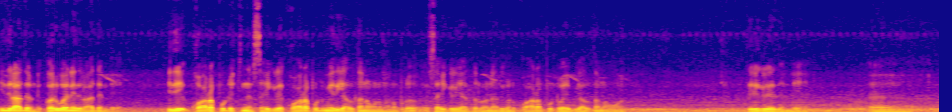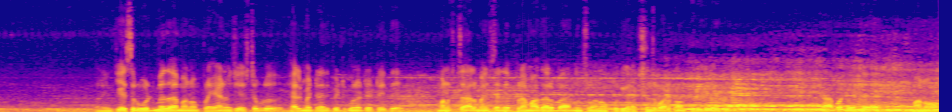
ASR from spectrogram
ఇది రాదండి. కరువు అనేది రాదండి. ఇది కోరపుట్టు వచ్చిందండి సైకిల్ కోరపుట్టు మీదకి వెళ్తున్నాం మనం ఇప్పుడు. సైకిల్ యాత్రలో అది కూడా కోరపుట్టు వైపుకి వెళ్తున్నాము తిరిగిలేదండి. ఆ, మనం చేసి రోడ్డు మీద మనం ప్రయాణం చేసేటప్పుడు హెల్మెట్ అనేది పెట్టుకునేటట్టయితే మనకు చాలా మంచి అనేది ప్రమాదాల బారి నుంచి మనం కొద్దిగా రక్షించబడతాం. తిరిగిలేదు కాబట్టి అంటే మనం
